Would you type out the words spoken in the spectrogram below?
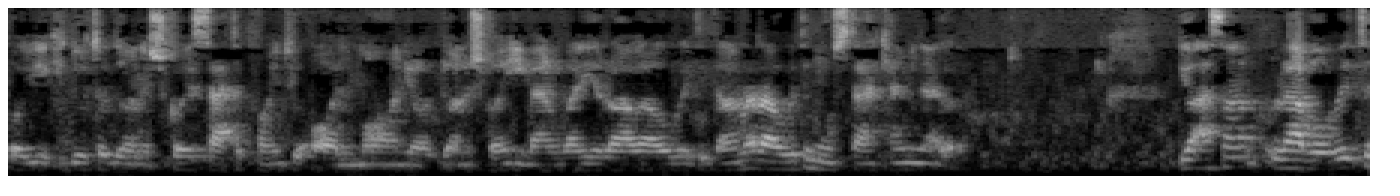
با یکی دو تا دانشگاه سطح پایین تو آلمان یا دانشگاه این یه روابطی دارن و روابط مستحکمی ندارن. یا اصلا روابط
